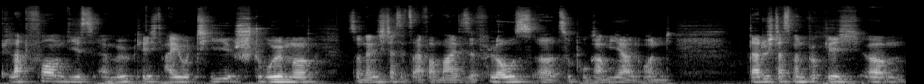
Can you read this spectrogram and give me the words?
Plattform, die es ermöglicht, IoT-Ströme, so nenne ich das jetzt einfach mal, diese Flows äh, zu programmieren. Und dadurch, dass man wirklich ähm,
